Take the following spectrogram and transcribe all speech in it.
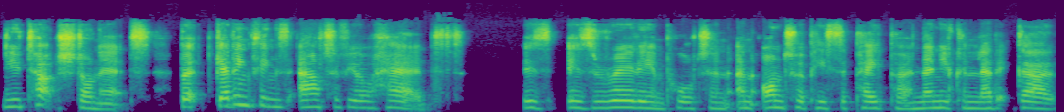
you touched on it, but getting things out of your head is is really important and onto a piece of paper and then you can let it go.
